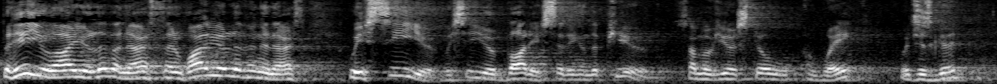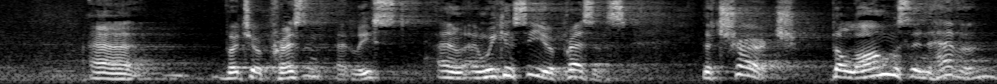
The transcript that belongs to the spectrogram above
But here you are, you live on earth, and while you're living on earth, we see you. We see your body sitting in the pew. Some of you are still awake, which is good. Uh, but you're present at least, and, and we can see your presence. The church belongs in heaven,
